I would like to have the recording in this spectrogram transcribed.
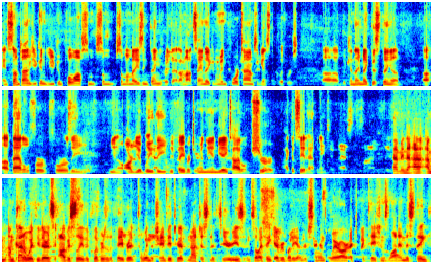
And sometimes you can you can pull off some some some amazing things with that. I'm not saying they can win four times against the Clippers, uh, but can they make this thing a, a, a battle for for the you know arguably the the favorite to win the NBA title? Sure, I could see it happening. I mean, I, am I'm, I'm kind of with you there. It's obviously the Clippers are the favorite to win the championship, not just this series, and so I think everybody understands where our expectations lie in this thing.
